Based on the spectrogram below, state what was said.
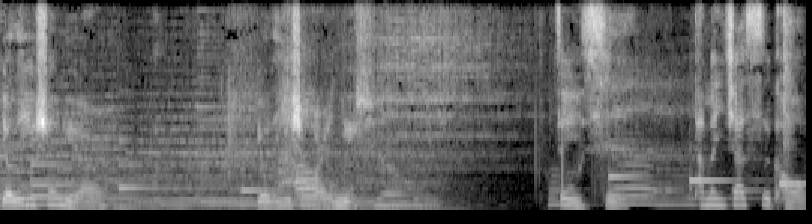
有了一双女儿，有了一双儿女。这一次，他们一家四口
